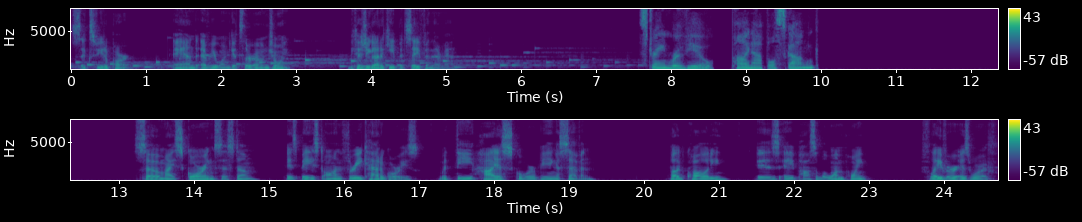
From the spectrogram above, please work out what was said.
six feet apart, and everyone gets their own joint. Because you gotta keep it safe in there, man. Strain review Pineapple Skunk. So, my scoring system is based on three categories, with the highest score being a 7. Bud quality is a possible 1 point, flavor is worth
